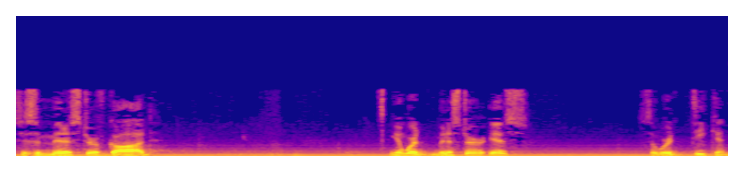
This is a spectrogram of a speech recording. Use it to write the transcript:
It is a minister of God. You know where minister is? It's the word deacon.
